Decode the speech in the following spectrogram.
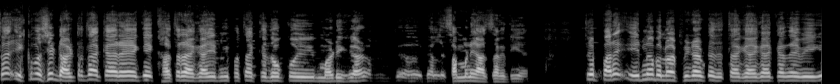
ਤਾਂ ਇੱਕ ਪਾਸੇ ਡਾਕਟਰ ਤਾਂ ਕਹਿ ਰਿਹਾ ਕਿ ਖਤਰਾ ਹੈਗਾ ਇਹ ਨਹੀਂ ਪਤਾ ਕਦੋਂ ਕੋਈ ਮਾੜੀ ਗੱਲ ਸਾਹਮਣੇ ਆ ਸਕਦੀ ਹੈ। ਤੇ ਪਰ ਇਹਨਾਂ ਵੱਲੋਂ ਐਫੀਡੈਵਿਟ ਦਿੱਤਾ ਗਿਆ ਹੈਗਾ ਕਹਿੰਦੇ ਵੀ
